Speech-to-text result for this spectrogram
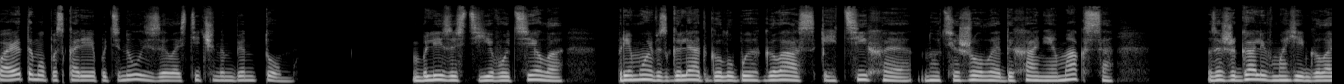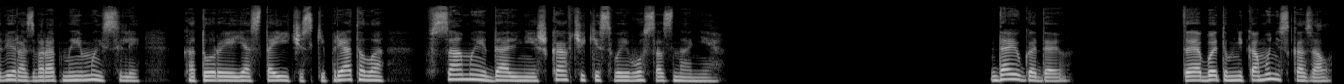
поэтому поскорее потянулась за эластичным бинтом. Близость его тела, прямой взгляд голубых глаз и тихое, но тяжелое дыхание Макса зажигали в моей голове развратные мысли, которые я стоически прятала в самые дальние шкафчики своего сознания. Дай угадаю. Ты об этом никому не сказал?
